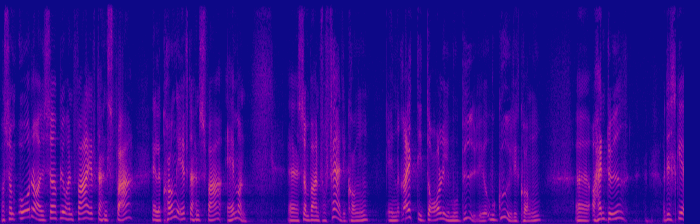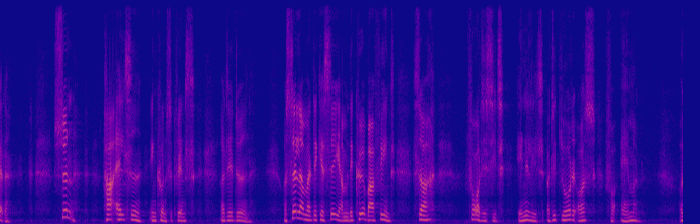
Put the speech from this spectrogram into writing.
Og som otteårig, så blev han far efter hans far, eller konge efter hans far, Amon, øh, som var en forfærdelig konge. En rigtig dårlig, modbydelig og ugudelig konge. Øh, og han døde. Og det sker der. Synd har altid en konsekvens, og det er døden. Og selvom man det kan se, at det kører bare fint, så får det sit endeligt. Og det gjorde det også for Amon. Og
